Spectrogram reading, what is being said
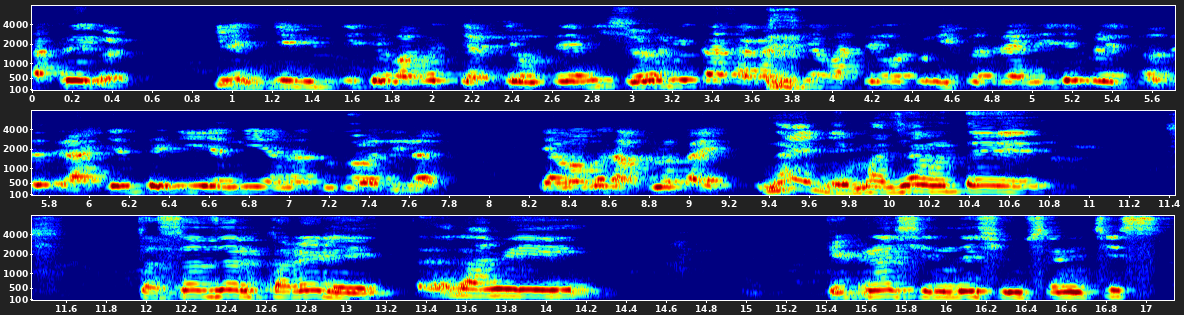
ठाकरेगड यांची युतीच्या बाबत चर्चा होते आणि शहर विकास आघाडीच्या माध्यमातून एकत्र येण्याचे प्रयत्न होते. राजेंद्र तेली यांनी यांना दुजोरा दिला. त्याबाबत आपलं काय? नाही नाही माझ्या मते तसं जर करेल हे, तर आम्ही एकनाथ शिंदे शिवसेनेची स-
